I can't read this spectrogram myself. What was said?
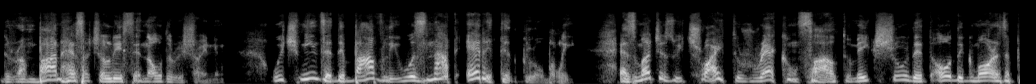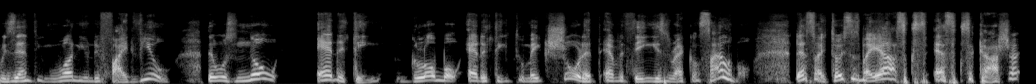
The Ramban has such a list and all the Rishonim, which means that the Bavli was not edited globally as much as we try to reconcile to make sure that all the Gemaras are presenting one unified view, there was no editing, global editing to make sure that everything is reconcilable. That's why Toises by asks, asks Akasha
